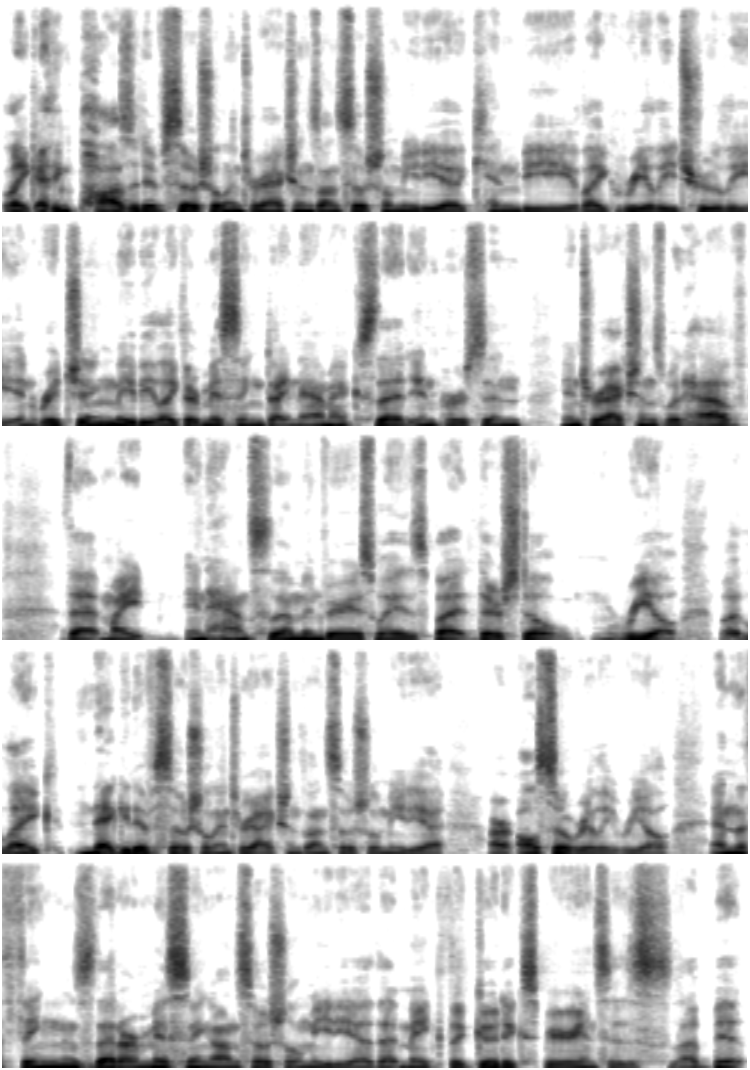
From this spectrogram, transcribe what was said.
like I think positive social interactions on social media can be like really truly enriching. Maybe like they're missing dynamics that in-person interactions would have that might enhance them in various ways, but they're still real. But like negative social interactions on social media are also really real. And the things that are missing on social media that make the good experiences a bit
